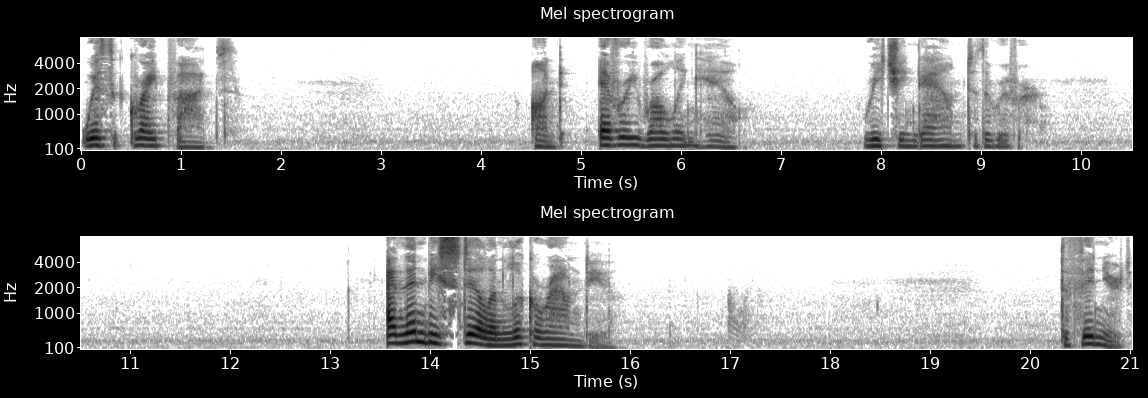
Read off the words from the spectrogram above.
with grapevines on every rolling hill reaching down to the river. And then be still and look around you. The vineyard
